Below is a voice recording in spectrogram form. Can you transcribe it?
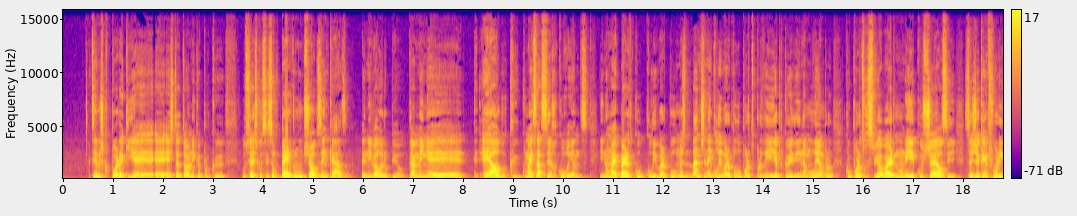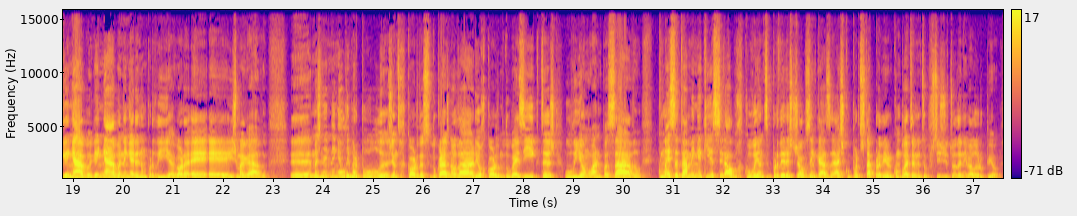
temos que pôr aqui esta tónica porque o Sérgio Conceição perde muitos jogos em casa a nível europeu. Também é, é algo que começa a ser recorrente e não é perde com, com o Liverpool. Mas antes nem com o Liverpool o Porto perdia, porque eu ainda me lembro que o Porto recebia o Bayern de Munique, o Chelsea, seja quem for, e ganhava. Ganhava, nem era não perdia. Agora é, é esmagado. Uh, mas nem, nem, é o Liverpool. A gente recorda-se do Krasnodar, eu recordo-me do Besiktas, o Lyon o ano passado. Começa também aqui a ser algo recorrente perder estes jogos em casa. Acho que o Porto está a perder completamente o prestígio todo a nível europeu.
